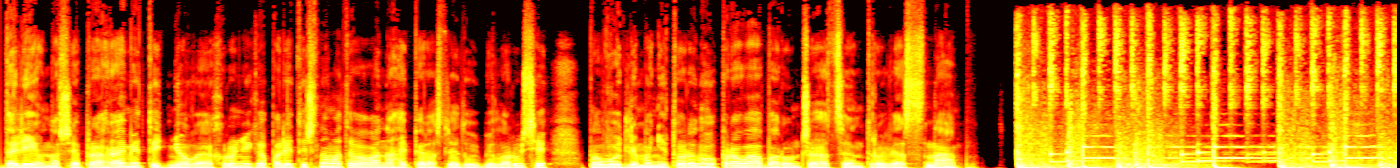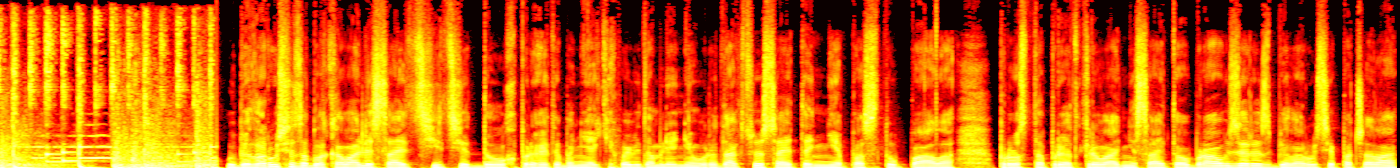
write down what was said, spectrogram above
далей у нашай праграме тыднёвая хроніка палітычна матываванага пераследу ў беларусі паводле маніторынгу праваабарончага цэнтру вясна у беларусе заблакавалі сайт сеці дох пры гэтым ніякіх паведамленняў у рэдакцыю сайта не паступала просто пры адкрыванні сайта ў браузеры з беларусі пачала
